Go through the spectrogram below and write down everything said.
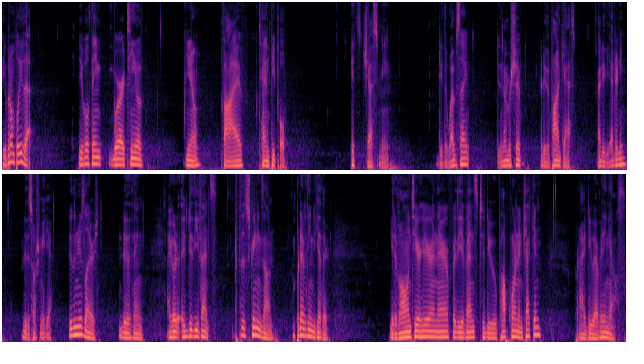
People don't believe that. People think we're a team of, you know, five, ten people. It's just me. I do the website, do the membership, I do the podcast, I do the editing, I do the social media, I do the newsletters, I do the thing. I go to I do the events, I put the screenings on, I put everything together. You get a volunteer here and there for the events to do popcorn and check in, but I do everything else.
